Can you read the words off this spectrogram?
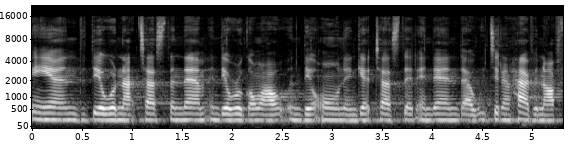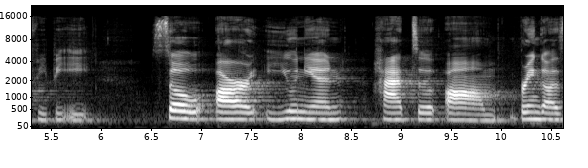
and they were not testing them and they were going out on their own and get tested and then that we didn't have enough PPE. So our union had to um, bring us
